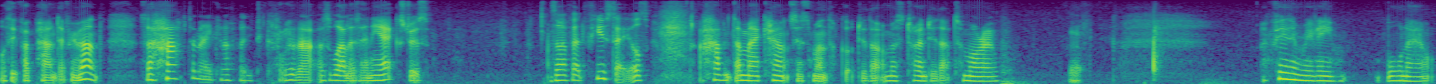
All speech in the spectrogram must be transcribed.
or £35 every month. So I have to make enough money to cover that as well as any extras. So I've had a few sales. I haven't done my accounts this month. I've got to do that. I must try and do that tomorrow. But I'm feeling really worn out.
